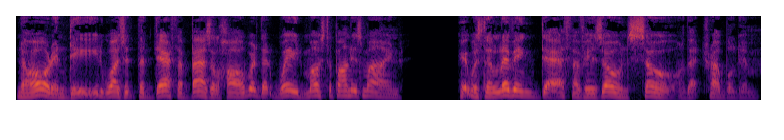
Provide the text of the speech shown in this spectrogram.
Nor, indeed, was it the death of Basil Hallward that weighed most upon his mind. It was the living death of his own soul that troubled him.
